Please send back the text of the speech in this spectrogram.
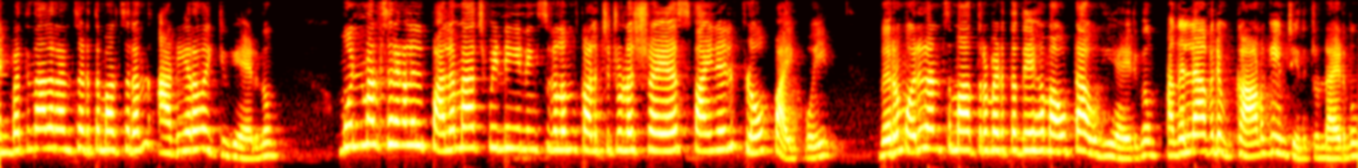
എൺപത്തിനാല് റൺസ് എടുത്ത മത്സരം അടിയറ വയ്ക്കുകയായിരുന്നു. മുൻ മത്സരങ്ങളിൽ പല മാച്ച് വിന്നിംഗ് ഇന്നിംഗ്സുകളും കളിച്ചിട്ടുള്ള ശ്രേയസ് ഫൈനലിൽ ഫ്ലോപ്പ് ആയിപ്പോയി. വെറും ഒരു റൺസ് മാത്രം എടുത്ത അദ്ദേഹം ഔട്ടാവുകയായിരുന്നു. അതെല്ലാവരും കാണുകയും ചെയ്തിട്ടുണ്ടായിരുന്നു.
